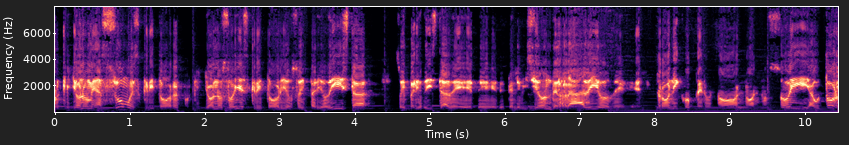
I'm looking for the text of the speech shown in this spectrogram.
porque yo no me asumo escritor, porque yo no soy escritor, yo soy periodista, soy periodista de, televisión, de radio, de electrónico, pero no, no, no soy autor.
